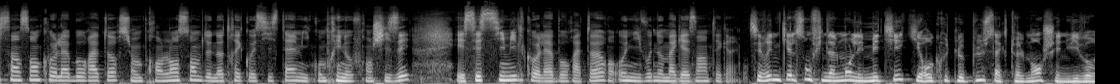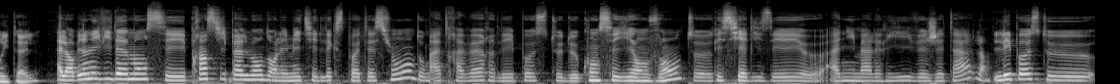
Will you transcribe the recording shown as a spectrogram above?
500 collaborateurs si on prend l'ensemble de notre écosystème, y compris nos franchisés, et c'est 6 000 collaborateurs au niveau de nos magasins intégrés. Séverine, quels sont finalement les métiers qui recrutent le plus actuellement chez InVivo Retail? Alors bien évidemment, c'est principalement dans les métiers de l'exploitation, donc à travers les postes de conseiller en vente, euh, spécialisés euh, animalerie, végétale. Les postes, euh,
